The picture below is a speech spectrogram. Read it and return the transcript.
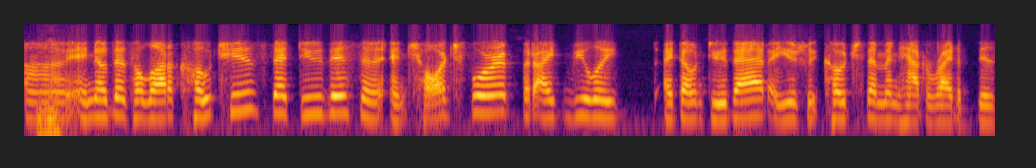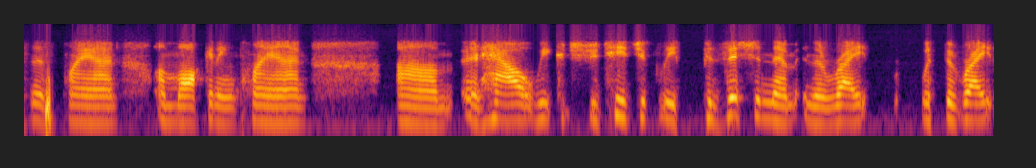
Uh, I know there's a lot of coaches that do this and, and charge for it, but I really I don't do that. I usually coach them in how to write a business plan, a marketing plan, um, and how we could strategically position them in the right with the right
